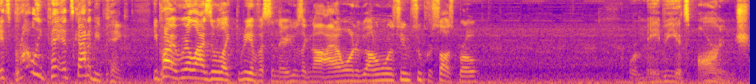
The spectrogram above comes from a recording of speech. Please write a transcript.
it's probably pink. It's got to be pink. He probably realized there were like three of us in there. He was like, "Nah, I don't want to. I don't want to seem super sus, bro." Or maybe it's orange.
